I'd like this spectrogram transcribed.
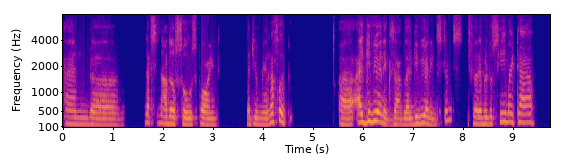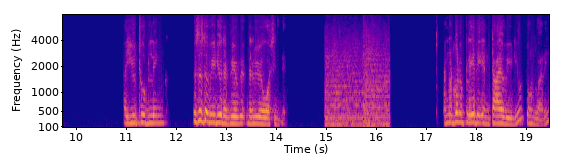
and uh, that's another source point that you may refer to. Uh, I'll give you an example. I'll give you an instance. If you're able to see my tab, a YouTube link, this is the video that we, that we were watching there. I'm not going to play the entire video, don't worry.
